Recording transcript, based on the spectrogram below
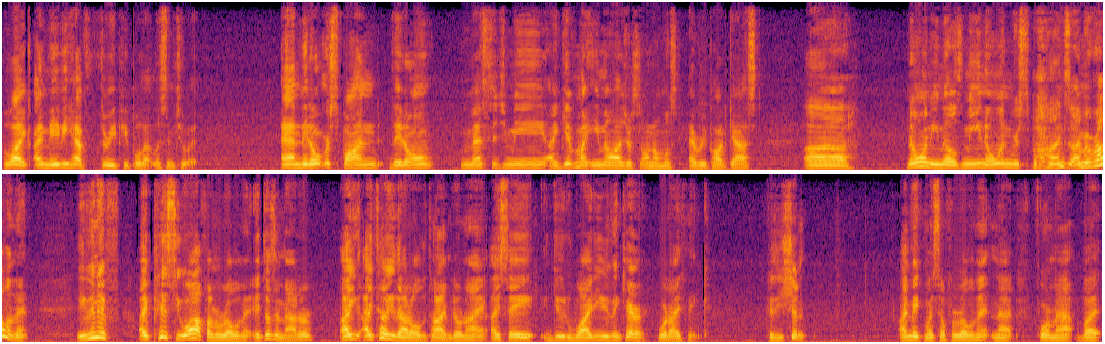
Like, I maybe have three people that listen to it. And they don't respond, they don't message me. I give my email address on almost every podcast. Uh, no one emails me, no one responds. I'm irrelevant. Even if I piss you off, I'm irrelevant. It doesn't matter. I, I tell you that all the time, don't I? I say, dude, why do you even care what I think? Because you shouldn't. I make myself irrelevant in that format, but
